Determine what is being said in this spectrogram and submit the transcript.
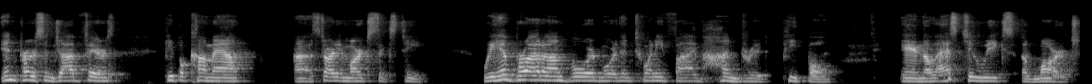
In person job fairs, people come out uh, starting March 16. We have brought on board more than 2,500 people in the last two weeks of March.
